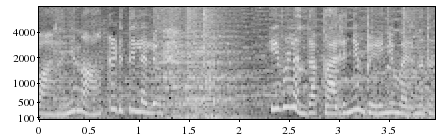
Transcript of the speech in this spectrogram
പറഞ്ഞ് നാക്കെടുത്തില്ലല്ലോ. ഇവളെന്താ കരഞ്ഞും പിഴിഞ്ഞും വരുന്നത്?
